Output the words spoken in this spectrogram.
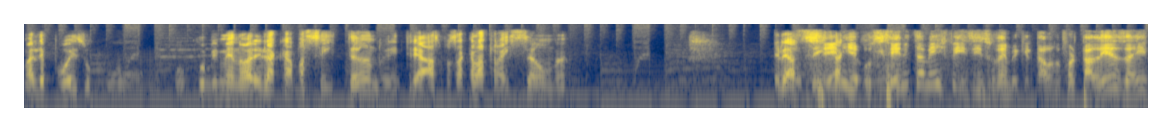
mas depois o, o, o clube menor ele acaba aceitando, entre aspas, aquela traição, né? Ele O aceita. O Ceni também fez isso, lembra? Que ele tava no Fortaleza aí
